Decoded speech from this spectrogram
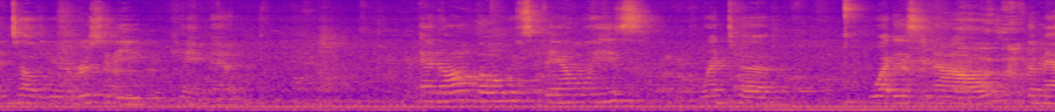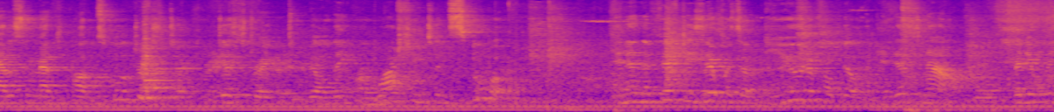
until the university came in. And all those families went to what is now the Madison Metropolitan School District, building or Washington School. And in the 50s, it was a beautiful building. It is now. But it was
